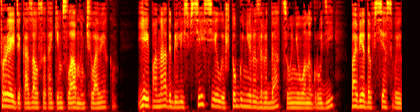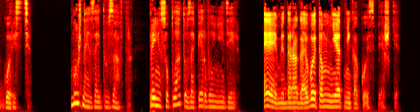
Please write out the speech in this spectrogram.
Фредди казался таким славным человеком, Ей понадобились все силы, чтобы не разрыдаться у него на груди, поведав все свои горести. «Можно я зайду завтра? Принесу плату за первую неделю». «Эми, дорогая, в этом нет никакой спешки.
